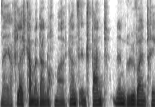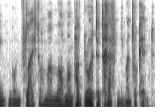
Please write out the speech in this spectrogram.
naja, vielleicht kann man da nochmal ganz entspannt einen Glühwein trinken und vielleicht auch mal, noch mal ein paar Leute treffen, die man so kennt.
